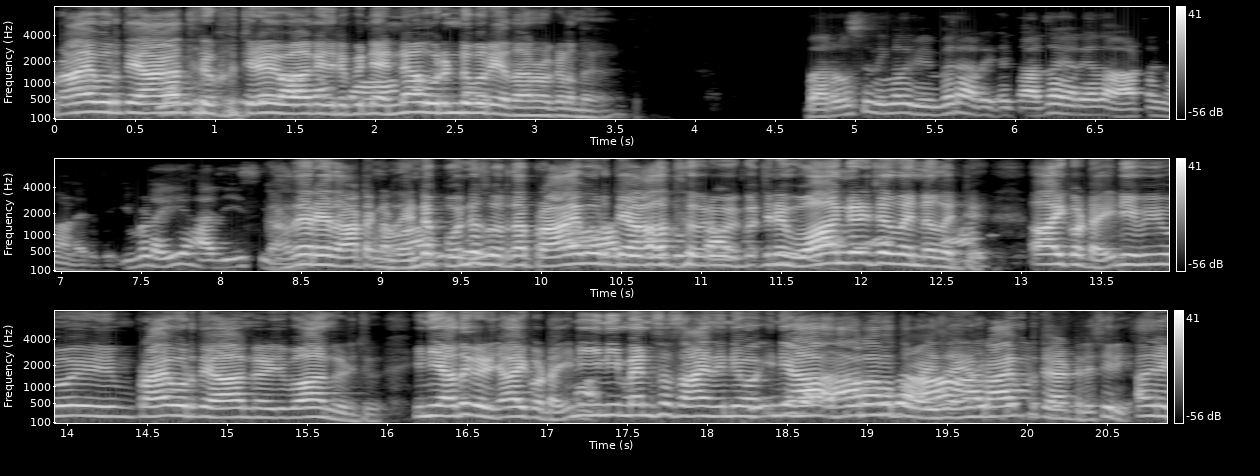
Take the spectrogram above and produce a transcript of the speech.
പ്രായപൂർത്തിയാകാത്തൊരു കൊച്ചിനെ വിവാഹം കഴിച്ചിട്ട് പിന്നെ എന്നാ ഉരുണ്ട് പറയാ താനോട് കിടന്ന്? ബറോസ് നിങ്ങൾ വിവരം അറിയ കഥ അറിയാതെ ആട്ടം കാണരുത്. ഇവിടെ ഈ ഹദീസ് കഥ അറിയാതെ ആട്ടം കാണരുത്. എന്റെ പൊന്നു സുഹൃത്ത് പ്രായപൂർത്തിയാകാത്ത പ്രവാചകൻ ഒരു കൊച്ചിനെ വിവാഹം കഴിച്ചത് തന്നെ തെറ്റ്. ആയിക്കോട്ടെ ഇനി പ്രായപൂർത്തി ആകാൻ കഴിച്ചു വിവാഹം കഴിച്ചു. ഇനി അത് കഴിഞ്ഞു ആയിക്കോട്ടെ ഇനി ഇനി മെൻസസ് ആയത് ഇനി ഇനി ആറാമത്തെ വയസ്സ് പ്രായപൂർത്തി ആയിട്ടില്ല. ശരി അതിന്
